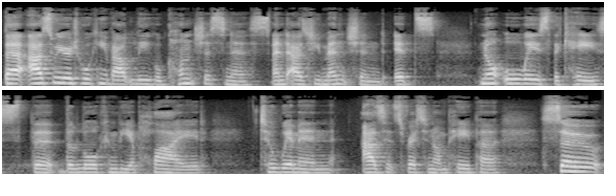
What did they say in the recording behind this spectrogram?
But as we were talking about legal consciousness, and as you mentioned, it's not always the case that the law can be applied to women as it's written on paper. So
